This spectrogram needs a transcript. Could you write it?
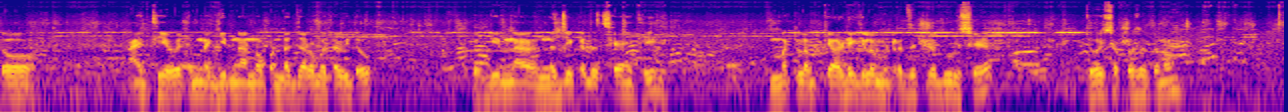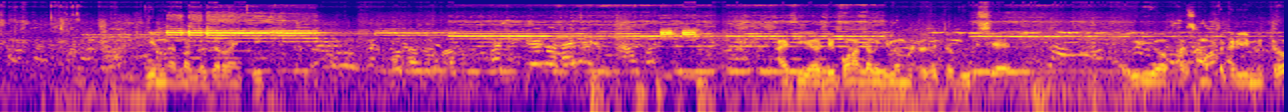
તો અહીંથી હવે તમને ગિરનારનો પણ નજારો બતાવી દઉં. તો ગિરનાર નજીક જ છે અહીંથી. મતલબ કે અઢી કિલોમીટર જેટલું દૂર છે. જોઈ શકો છો તમે. ગિરનારનો નજારો અહીંથી. અહીંથી અઢી પોણા ત્રણ કિલોમીટર જેટલો દૂર છે. વીડિયો આપણે સમાપ્ત કરીએ મિત્રો.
